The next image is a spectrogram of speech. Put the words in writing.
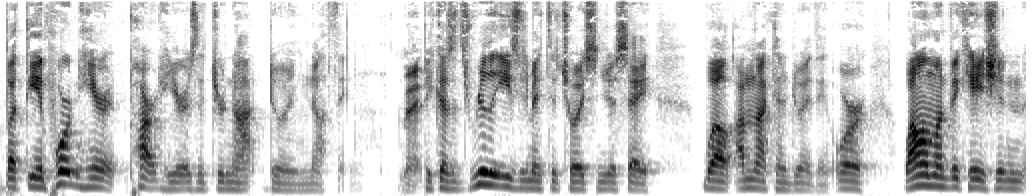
But the important here part here is that you're not doing nothing. Right. Because it's really easy to make the choice and just say, well, I'm not going to do anything. Or while I'm on vacation,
